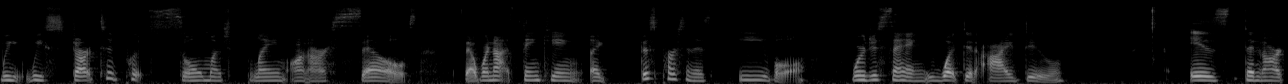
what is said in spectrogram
We we start to put so much blame on ourselves that we're not thinking like this person is evil. We're just saying, what did I do? Is the narc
